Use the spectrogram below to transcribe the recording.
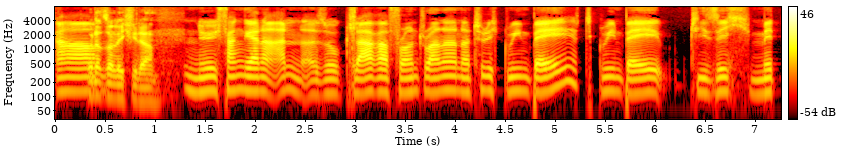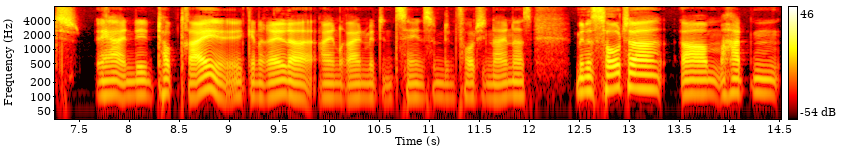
Um, Oder soll ich wieder? Nö, ich fange gerne an. Also klarer Frontrunner natürlich Green Bay. Green Bay, die sich mit, ja, in den Top 3 äh, generell da einreihen mit den Saints und den 49ers. Minnesota ähm, hat ein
